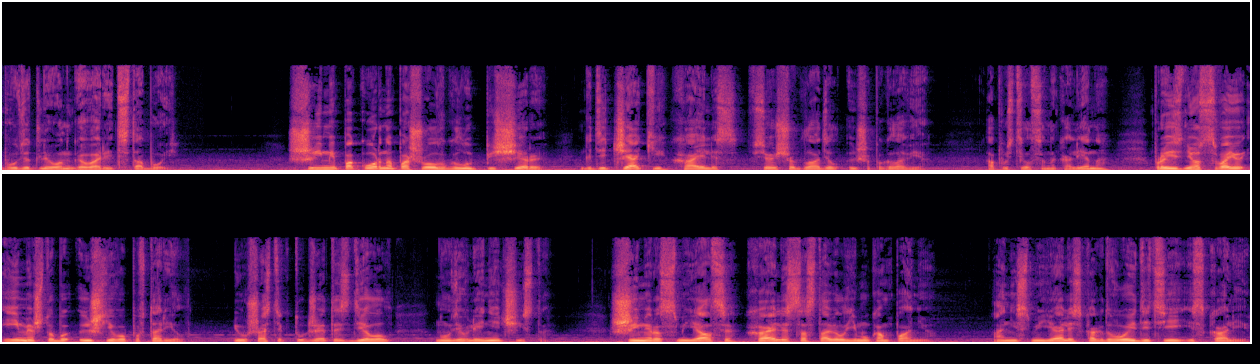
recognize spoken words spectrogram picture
будет ли он говорить с тобой». Шими покорно пошел вглубь пещеры, где Чаки, Хайлис, все еще гладил Иша по голове. Опустился на колено, произнес свое имя, чтобы Иш его повторил. И ушастик тут же это сделал, на удивление чисто. Шими рассмеялся, Хайлис составил ему компанию. Они смеялись, как двое детей из Кальи.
